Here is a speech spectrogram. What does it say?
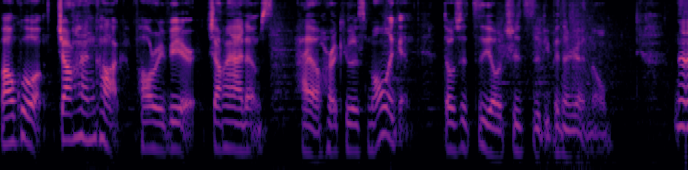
包括 John Hancock、Paul Revere、John Adams，还有 Hercules Mulligan，都是自由之子里边的人哦。那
